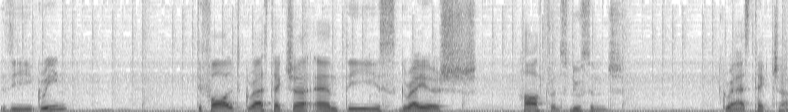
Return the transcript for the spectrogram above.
the green default grass texture and these grayish half translucent grass texture.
